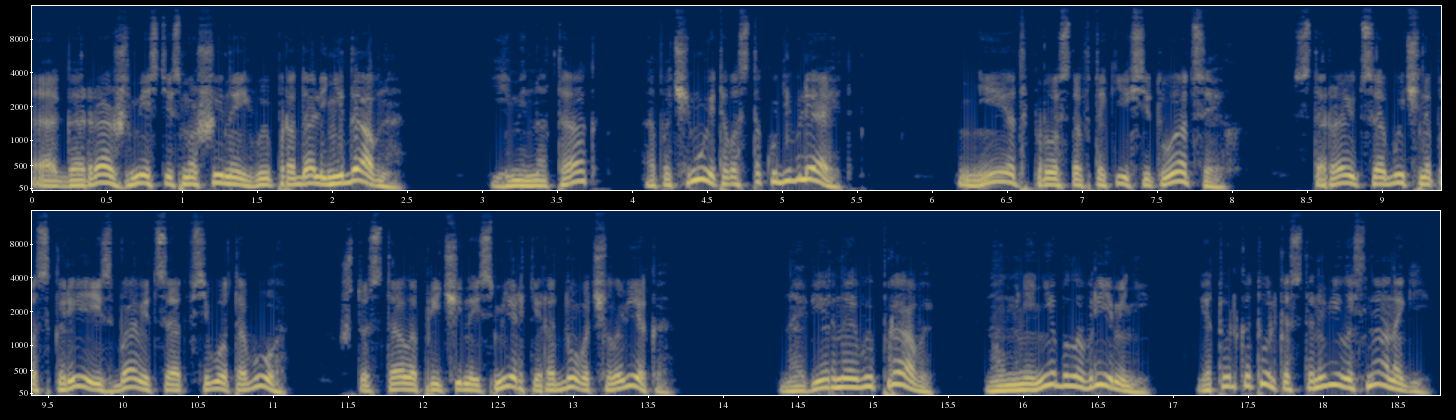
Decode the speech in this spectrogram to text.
А гараж вместе с машиной вы продали недавно. Именно так? А почему это вас так удивляет? Нет, просто в таких ситуациях стараются обычно поскорее избавиться от всего того, что стало причиной смерти родного человека. Наверное, вы правы, но у меня не было времени, я только-только становилась на ноги,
